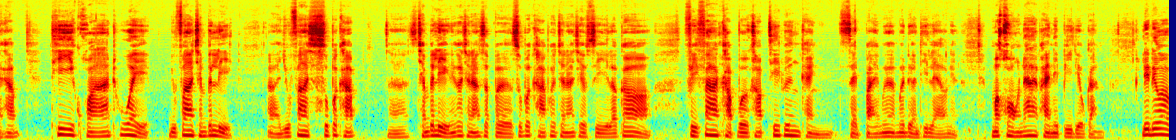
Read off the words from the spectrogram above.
นะครับ ที่คว้าถ้วยยูฟ่าแชมเปี้ยนลีกยูฟ่าซูเปอร์คัพ นะแชมเปี้ยนลีกนี่ก็ชนะสเปอร์ซูเปอร์คัพก็ชนะเชลซี แล้วก็ฟีฟ่าคลับเวิลด์คัพที่เพิ่งแข่งเสร็จไปเมื่อเมื่อเดือนที่แล้วเนี่ย มาครองได้ภายในปีเดียวกัน เรียกได้ว่า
